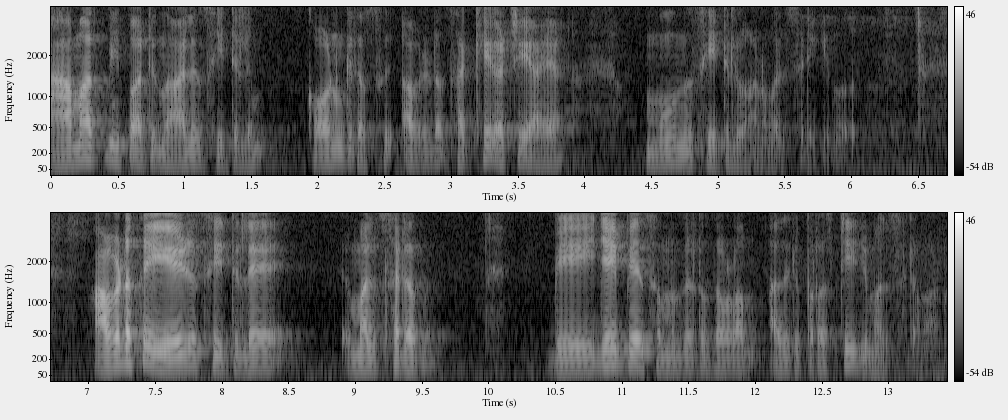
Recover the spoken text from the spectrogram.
ആം ആദ്മി പാർട്ടി നാല് സീറ്റിലും കോൺഗ്രസ് അവരുടെ സഖ്യകക്ഷിയായ മൂന്ന് സീറ്റിലുമാണ് മത്സരിക്കുന്നത്. അവിടുത്തെ ഏഴ് സീറ്റിലെ മത്സരം ബി ജെ പിയെ സംബന്ധിച്ചിടത്തോളം അതൊരു പ്രസ്റ്റീജ് മത്സരമാണ്.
